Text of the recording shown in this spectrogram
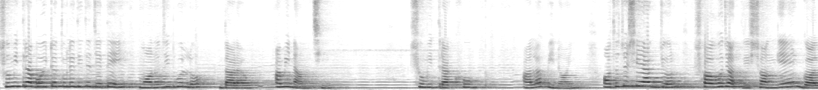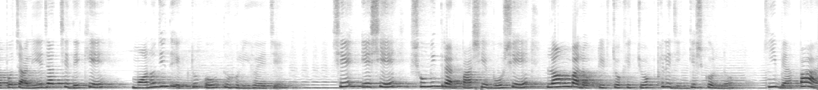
সুমিত্রা বইটা তুলে দিতে যেতেই মনোজিৎ বলল, দাঁড়াও, আমি নামছি। সুমিত্রা খুব আলাপি নয়, অথচ সে একজন সহযাত্রীর সঙ্গে গল্প চালিয়ে যাচ্ছে দেখে মনোজিৎ একটু কৌতূহলী হয়েছে। সে এসে সুমিত্রার পাশে বসে লম্বা লোকটির চোখে চোখ ফেলে জিজ্ঞেস করল, কি ব্যাপার?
